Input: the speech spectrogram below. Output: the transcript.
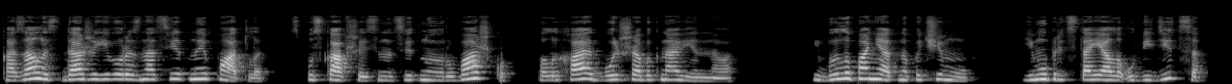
Казалось, даже его разноцветные патлы, спускавшиеся на цветную рубашку, полыхают больше обыкновенного. И было понятно, почему. Ему предстояло убедиться,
